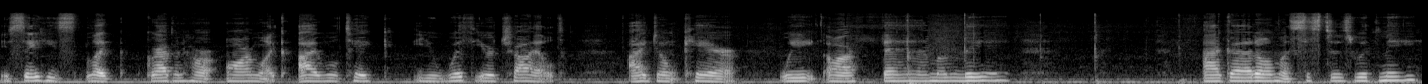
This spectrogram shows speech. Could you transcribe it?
You see he's like grabbing her arm like, I will take you with your child. I don't care. We are family. I got all my sisters with me.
